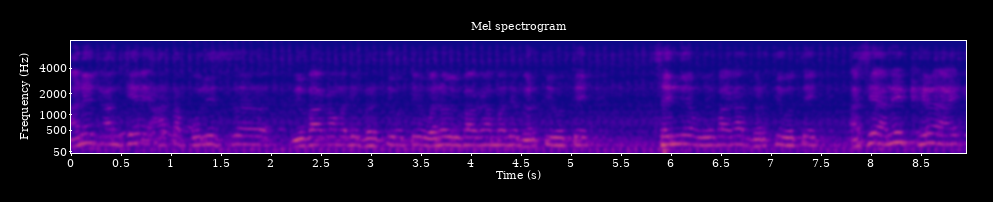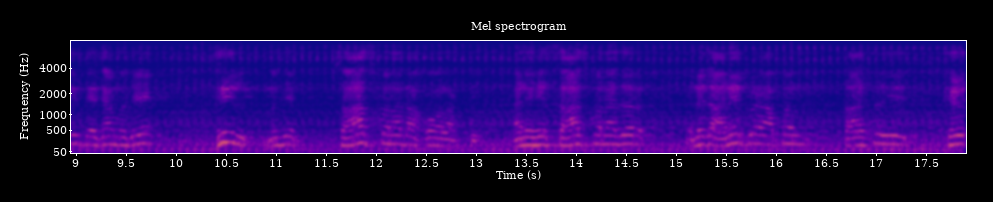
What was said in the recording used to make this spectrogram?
अनेक आमचे आता पोलीस विभागामध्ये भरती होते वन विभागामध्ये भरती होते सैन्य विभागात भरती होते. असे अनेक खेळ आहेत की त्याच्यामध्ये थ्रिल म्हणजे साहसपणा दाखवावा लागते. आणि हे साहसपणा जर नाही तर अनेक वेळा आपण साहसी खेळ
